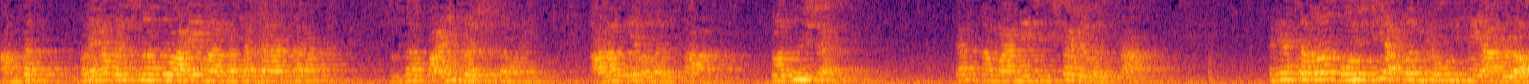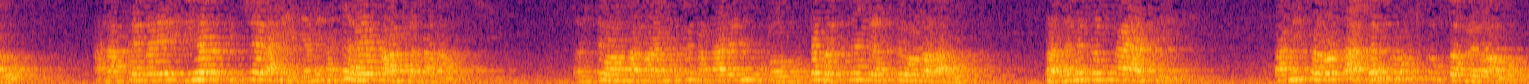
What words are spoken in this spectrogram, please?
आमचा पहिला प्रश्न जो आहे मालमत्ता कराचा दुसरा पाणी प्रश्न आरोग्य व्यवस्था प्रदूषण त्याचप्रमाणे शिक्षा व्यवस्था. तर ह्या सर्व गोष्टी आपण घेऊन इथे आलेलो आहोत. आणि आपल्याकडे क्लिअर पिक्चर आहे की आम्ही कसं काम करणार आहोत. रस्ते बनवताना आम्ही कशा प्रकारे कुठल्या पद्धतीने रस्ते बनवणार आहोत प्राधान्यक्रम काय असेल? तर आम्ही सर्वांचा अभ्यास करूनच उतरलेलो आहोत.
